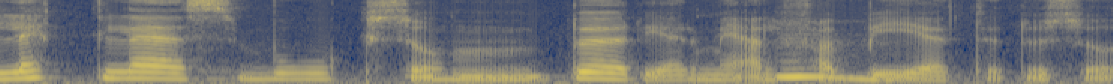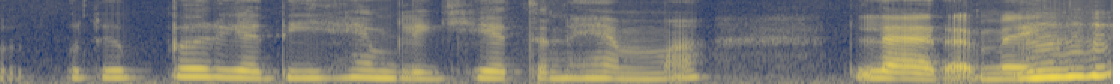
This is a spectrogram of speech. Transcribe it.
lättläst bok som börjar med alfabetet och så. Och då började i hemligheten hemma lära mig.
